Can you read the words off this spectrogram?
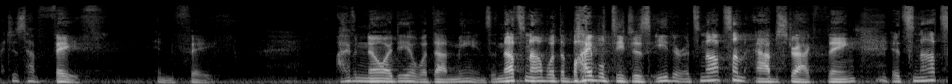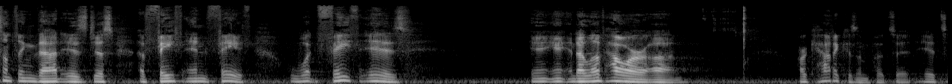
I just have faith in faith. I have no idea what that means. And that's not what the Bible teaches either. It's not some abstract thing, it's not something that is just a faith in faith. What faith is, and I love how our, uh, our catechism puts it it's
